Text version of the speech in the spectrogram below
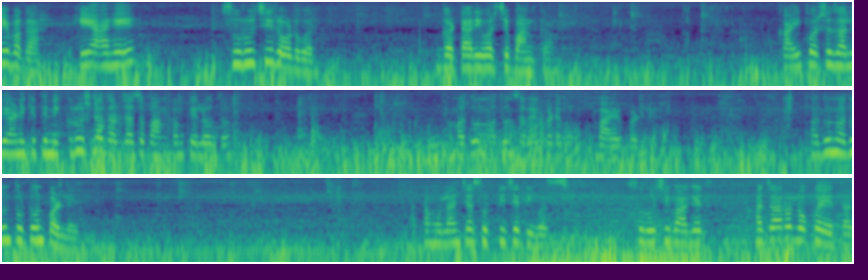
हे बघा हे आहे सुरुची रोडवर गटारीवरचे बांधकाम. काही वर्ष झाली आणि किती निकृष्ट दर्जाचं बांधकाम केलं होतं. ते मधून मधून सगळीकडे बाहेर पडले. मधून मधून तुटून पडले. आता मुलांच्या सुट्टीचे दिवस. सुरुची बागेत हजारो लोक येतात.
